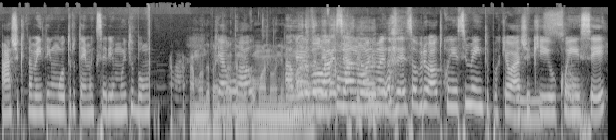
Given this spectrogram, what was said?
acho que também tem um outro tema que seria muito bom. A Amanda vai Que é entrar o também auto- como anônima. Amanda Eu vou também lá vai como ser anônima anônima. dizer sobre o autoconhecimento, porque eu acho que o Isso. conhecer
